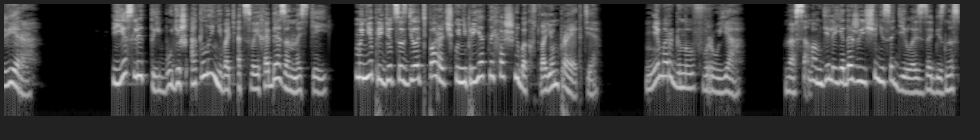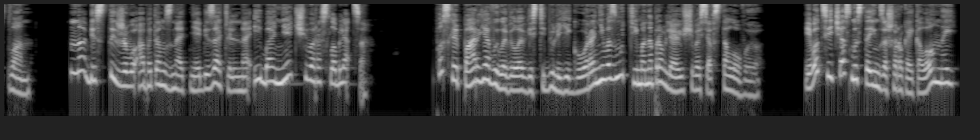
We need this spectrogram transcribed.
Вера, если ты будешь отлынивать от своих обязанностей, мне придется сделать парочку неприятных ошибок в твоем проекте. Не моргнув, вру я. На самом деле я даже еще не садилась за бизнес-план. Но Бестыжеву об этом знать не обязательно, ибо нечего расслабляться. После пар я выловила в вестибюле Егора, невозмутимо направляющегося в столовую. И вот сейчас мы стоим за широкой колонной,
